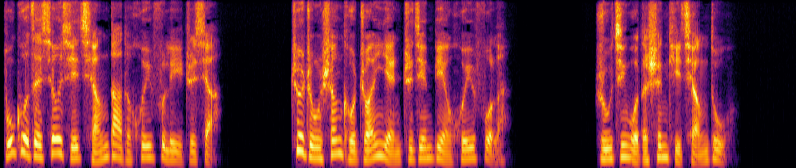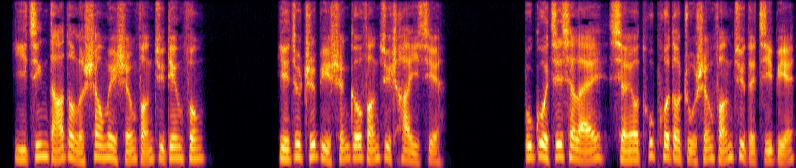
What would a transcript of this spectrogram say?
不过，在萧协强大的恢复力之下，这种伤口转眼之间便恢复了。如今我的身体强度已经达到了上位神防具巅峰，也就只比神格防具差一些。不过，接下来想要突破到主神防具的级别，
